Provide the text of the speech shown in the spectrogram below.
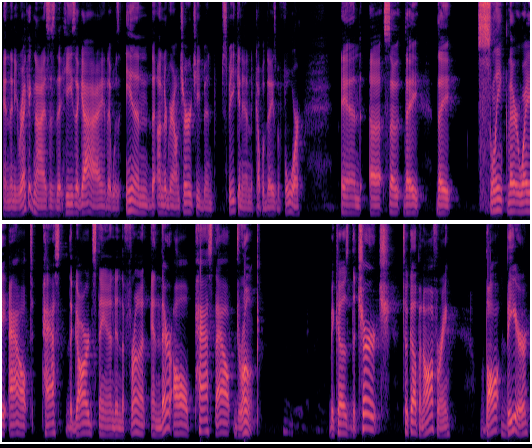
And then he recognizes that he's a guy that was in the underground church he'd been speaking in a couple days before. And uh, so they, they slink their way out past the guard stand in the front, and they're all passed out drunk because the church took up an offering, bought beer,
